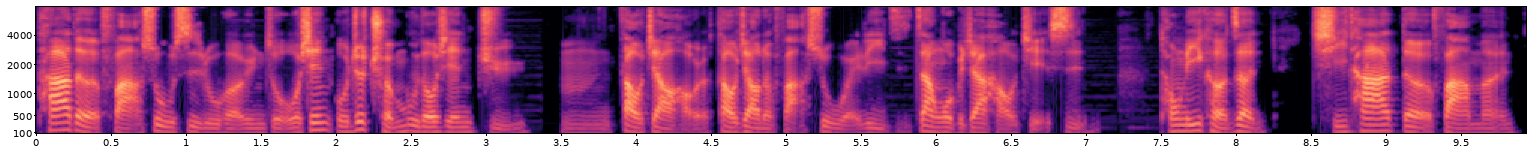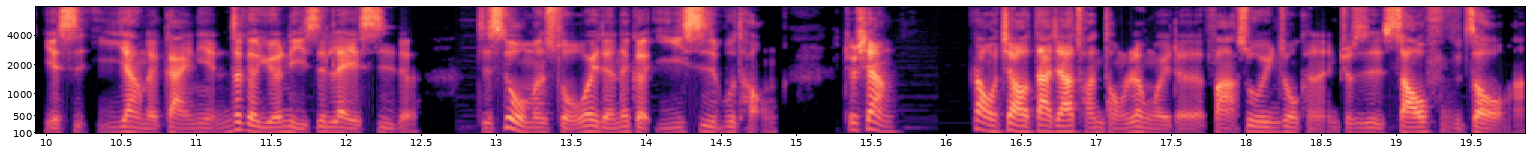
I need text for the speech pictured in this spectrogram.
他的法术是如何运作。我先我就全部都先举，嗯，道教好了，道教的法术为例子，这样我比较好解释。同理可证，其他的法门也是一样的概念，这个原理是类似的，只是我们所谓的那个仪式不同。就像道教大家传统认为的法术运作，可能就是烧符咒嘛，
